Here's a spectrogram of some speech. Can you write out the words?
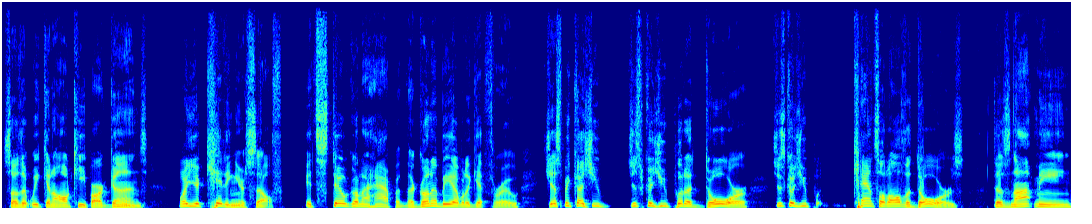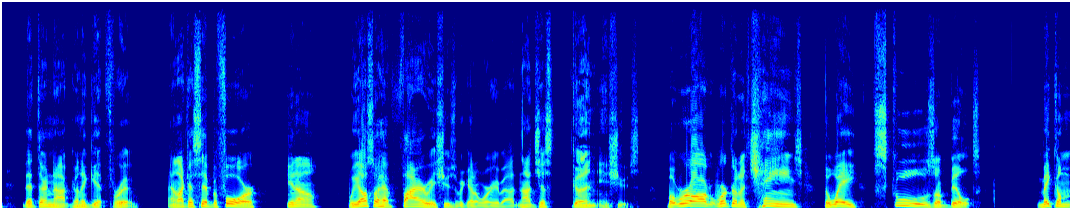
so that we can all keep our guns. Well, you're kidding yourself. It's still going to happen. They're going to be able to get through just because you Just because you put a door, just because you put canceled all the doors, does not mean that they're not going to get through. And like I said before, you know, we also have fire issues we got to worry about, not just gun issues. But we're all we're going to change the way schools are built, make them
